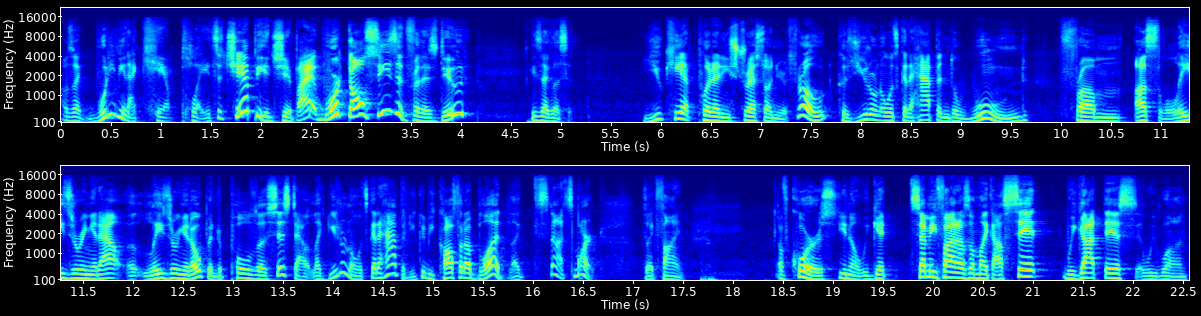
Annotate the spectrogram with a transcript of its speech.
I was like, what do you mean I can't play? It's a championship. I worked all season for this, dude. He's like, listen, you can't put any stress on your throat because you don't know what's going to happen. The wound from us lasering it out, lasering it open to pull the cyst out, like you don't know what's going to happen. You could be coughing up blood. Like it's not smart. I was like, fine. Of course, you know we get semifinals. I'm like, I'll sit. We got this, and we won.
